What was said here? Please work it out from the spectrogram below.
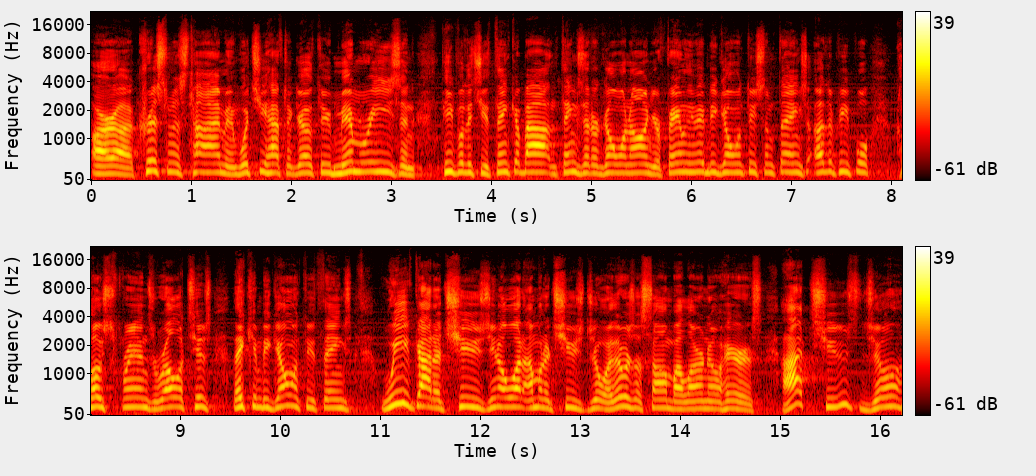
our uh, Christmas time and what you have to go through, memories and people that you think about and things that are going on. Your family may be going through some things, other people, close friends, relatives, they can be going through things. We've got to choose, you know what? I'm going to choose joy. There was a song by Larnell Harris I choose joy.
